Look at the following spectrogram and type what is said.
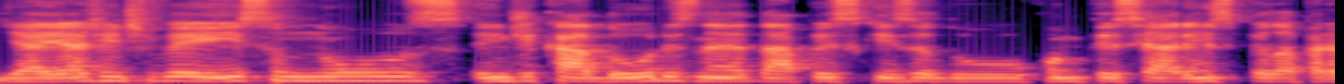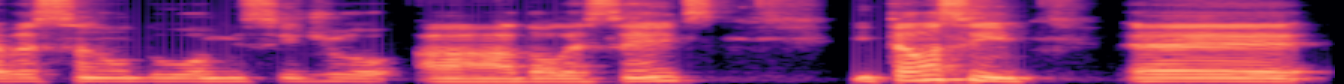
e aí a gente vê isso nos indicadores né, da pesquisa do Comitê Cearense pela Prevenção do Homicídio a Adolescentes. Então, assim, é,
